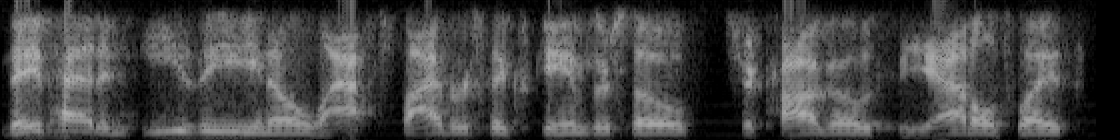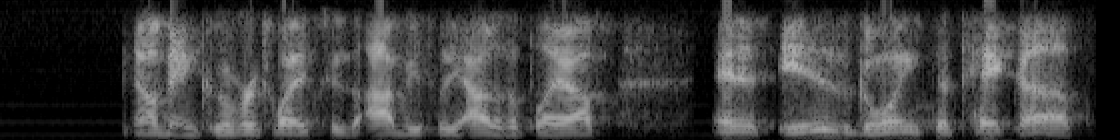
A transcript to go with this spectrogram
they've had an easy, you know, last five or six games or so. Chicago, Seattle twice, now Vancouver twice, who's obviously out of the playoffs. And it is going to pick up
